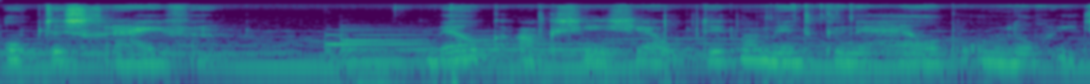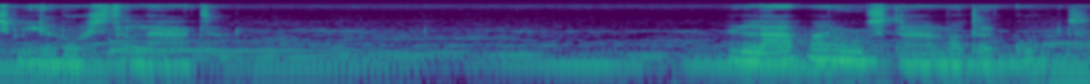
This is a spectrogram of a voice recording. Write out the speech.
op te schrijven welke acties jou op dit moment kunnen helpen om nog iets meer los te laten. En laat maar ontstaan wat er komt,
